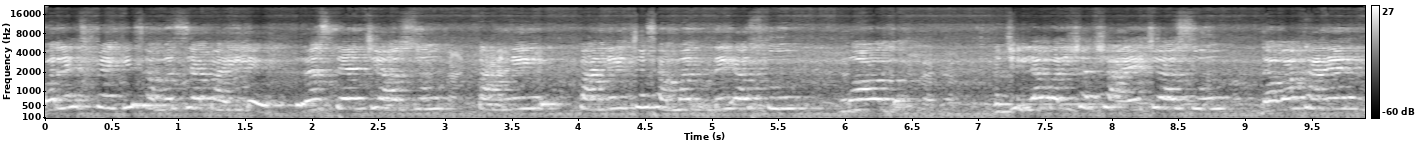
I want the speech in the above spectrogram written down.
बरेचपैकी समस्या पाहिले रस्त्यांची असू पाणी पाण्याचे संबंधी असू मग जिल्हा परिषद शाळेचे असू दवाखान्यात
